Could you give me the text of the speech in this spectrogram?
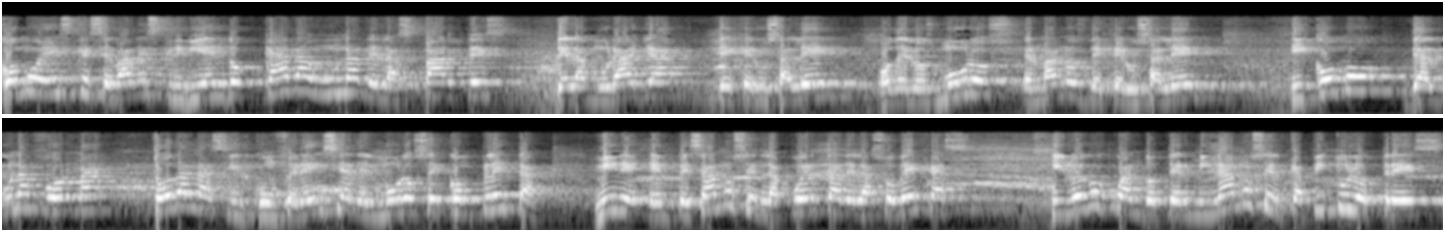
cómo es que se va describiendo cada una de las partes de la muralla de Jerusalén o de los muros, hermanos, de Jerusalén, y cómo de alguna forma toda la circunferencia del muro se completa. Mire, empezamos en la puerta de las ovejas y luego cuando terminamos el capítulo 3,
